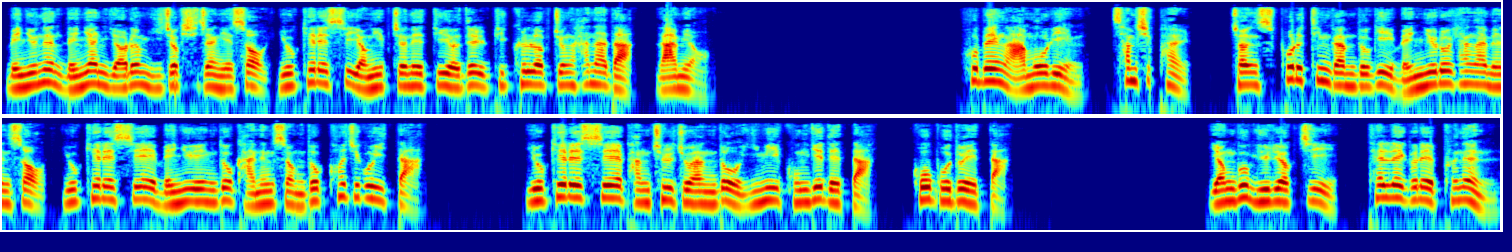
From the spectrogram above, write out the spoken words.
메뉴는 내년 여름 이적 시장에서 요케레스 영입 전에 뛰어들 빅클럽 중 하나다 라며 후뱅 아모림 38 전 스포르팅 감독이 맨유로 향하면서 요케레스의 맨유행도 가능성도 커지고 있다. 요케레스의 방출 조항도 이미 공개됐다. 고 보도했다. 영국 유력지 텔레그래프는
